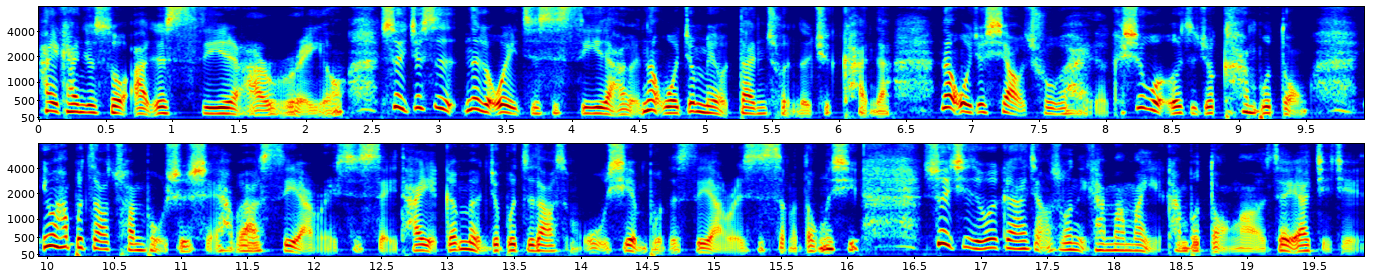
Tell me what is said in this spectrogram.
她一看就说啊，就 C 拉瑞哦，所以就是那个位置是 C 拉瑞，那我就没有单纯的去看的，那我就笑出来了。可是我儿子就看不懂，因为他不知道川普是谁，他不知道 C 拉瑞是谁，他也根本就不知道什么五线谱的 C 拉瑞是什么东西，所以其实会跟他讲说，你看妈妈也看不懂啊，这要姐姐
